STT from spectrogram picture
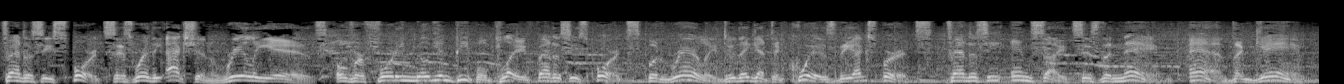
Fantasy sports is where the action really is. Over 40 million people play fantasy sports, but rarely do they get to quiz the experts. Fantasy Insights is the name and the game.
